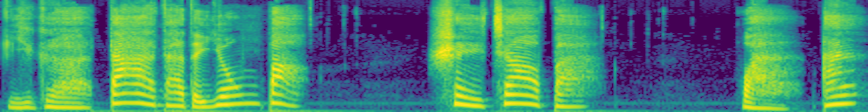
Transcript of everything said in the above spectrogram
一个大大的拥抱，睡觉吧，晚安。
